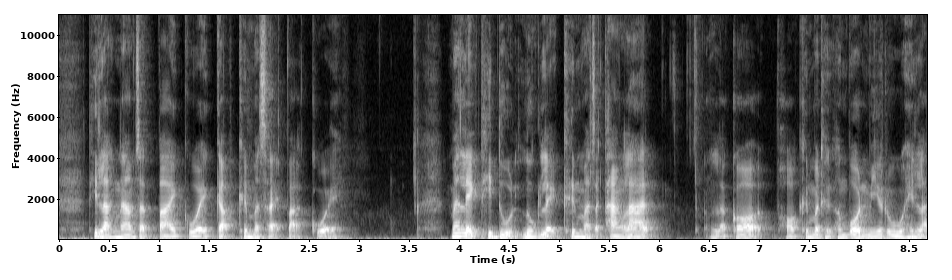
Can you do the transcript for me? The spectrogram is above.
ำที่ลักน้ำจากปลายกลวยกลับขึ้นมาใส่ปากกลวย แม่เหล็กที่ดูดลูกเหล็กขึ้นมาจากทางลาด แล้วก็พอขึ้นมาถึงข้างบนมีรูให้ไหล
